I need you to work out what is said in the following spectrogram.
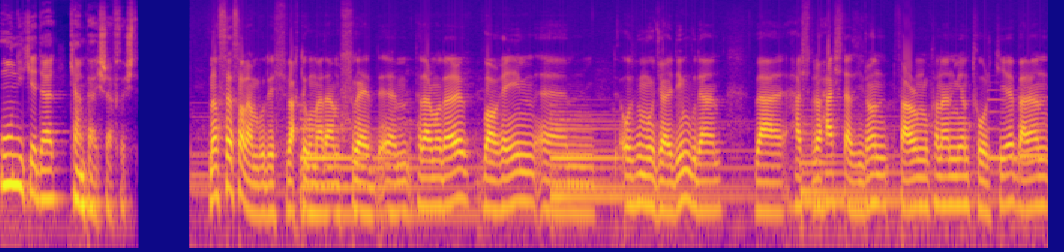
اونی که در کمپ اشرف داشته. من سه سالم بودش وقتی اومدم سوئد. پدر مادر واقعیم. عضو مجاهدین بودن. و 88 از ایران فرار می‌کنن میان ترکیه برن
